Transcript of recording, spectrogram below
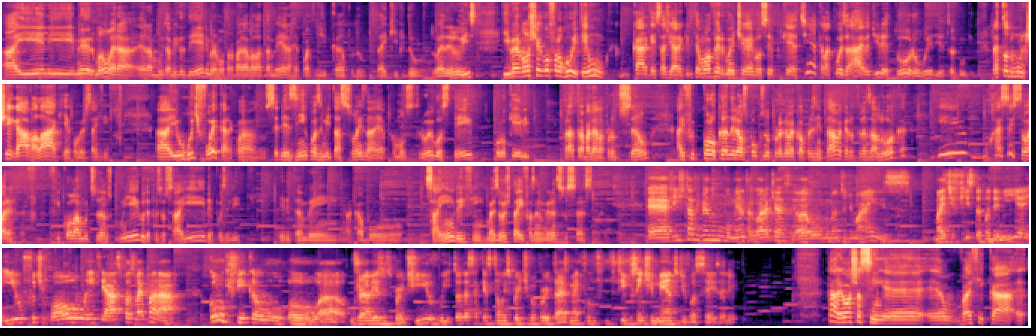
Aí ele, meu irmão era, era muito amigo dele, meu irmão trabalhava lá também, era repórter de campo do, da equipe do, do Éder Luiz. E meu irmão chegou e falou: Rui, tem um cara que é estagiário aqui, ele tem a maior vergonha de chegar em você, porque tinha aquela coisa, ah, é o diretor, o Rui é diretor. Não é todo mundo que chegava lá, que ia conversar, enfim. Aí o Rude foi, cara, com a, o CDzinho, com as imitações na época, mostrou, eu gostei, coloquei ele para trabalhar na produção. Aí fui colocando ele aos poucos no programa que eu apresentava, que era o Transa Louca, e o resto é história ficou lá muitos anos comigo, depois eu saí, depois ele, ele também acabou saindo, enfim, mas hoje está aí fazendo um grande sucesso. É, a gente está vivendo um momento agora que é, é, o momento de mais, mais difícil da pandemia e o futebol, entre aspas, vai parar. Como que fica o, o, a, o jornalismo esportivo e toda essa questão esportiva por trás? Como é que fica o sentimento de vocês ali? Cara, eu acho assim, é, é vai ficar. É,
